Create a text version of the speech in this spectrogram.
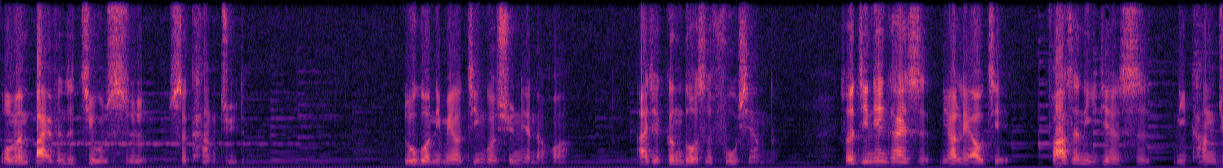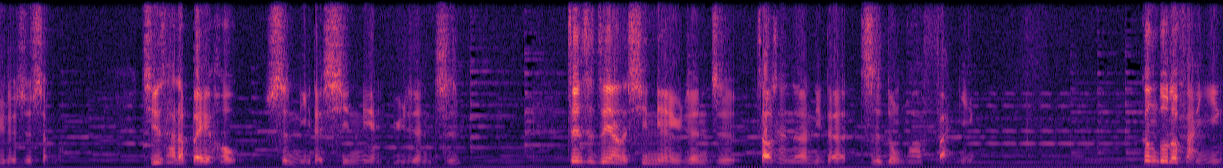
我们百分之九十是抗拒的。如果你没有经过训练的话，而且更多是负向的。所以今天开始，你要了解发生的一件事，你抗拒的是什么？其实它的背后是你的信念与认知。正是这样的信念与认知，造成了你的自动化反应。更多的反应，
